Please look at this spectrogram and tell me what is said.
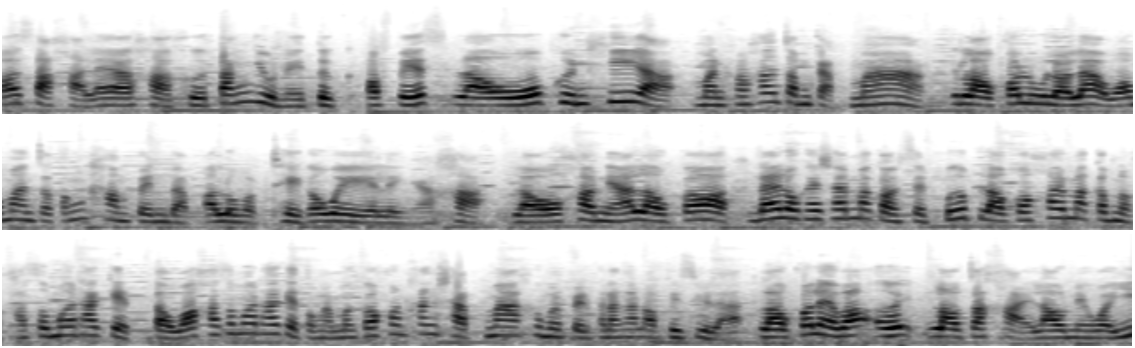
ว่าสาขาแรกค่ะ คือตั้งอยู่ในตึกออฟฟิศแล้วพื้นที่อะมันค่อนข้างจำกัดมาก เราก็รู้แล้วแหละว่ามันจะต้องทำเป็นแบบอารมณ์แบบเทคเอา a y อะไรเงี้ยค่ะแล้วคราวนี้เราก็ได้โลเคชันมาก่อนเสร็จปุ๊บเราก็ค่อยมากำหนด customer target แต่ว่า customer target ตรงนั้นมันก็ค่อนข้างชัดมากคือมันเป็นพนักงานออฟฟิศอยู่แล้ว เราก็เลยว่าเอ้ยเราจะขายเราในวัย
